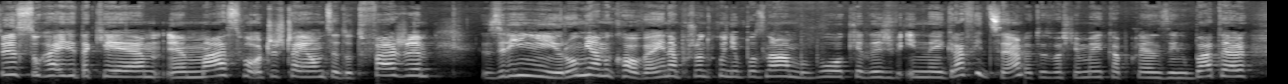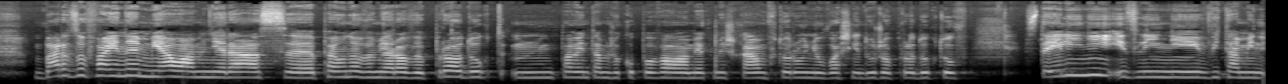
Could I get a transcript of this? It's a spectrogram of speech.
To jest, słuchajcie, takie e, masło oczyszczające do twarzy z linii rumiankowej. Na początku nie poznałam, bo było kiedyś w innej grafice. To jest właśnie Makeup Cleansing Butter. Bardzo fajny. Miałam nieraz e, pełnowymiarowy produkt. Mm, Pamiętam, że kupowałam, jak mieszkałam w Toruniu, właśnie dużo produktów z tej linii i z linii Vitamin E.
